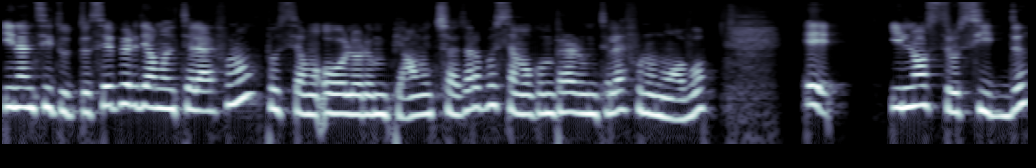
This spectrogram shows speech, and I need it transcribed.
innanzitutto, se perdiamo il telefono, possiamo, o lo rompiamo, eccetera, possiamo comprare un telefono nuovo e il nostro SID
